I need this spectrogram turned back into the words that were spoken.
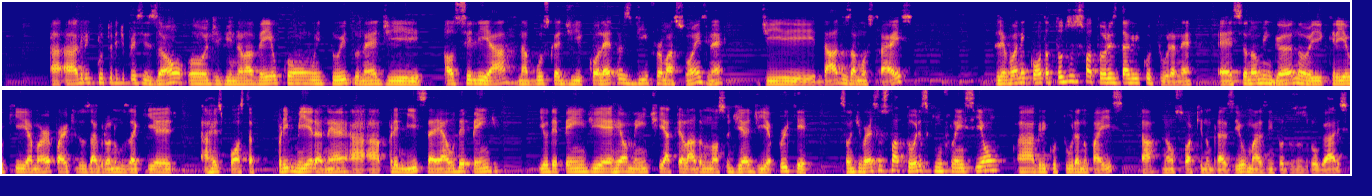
A, a agricultura de precisão, o Divino, ela veio com o intuito, né, de auxiliar na busca de coletas de informações, né, de dados amostrais, levando em conta todos os fatores da agricultura, né? É, se eu não me engano, e creio que a maior parte dos agrônomos aqui, é, a resposta primeira, né, a, a premissa é o depende, e o depende é realmente atrelado no nosso dia a dia. Por quê? São diversos fatores que influenciam a agricultura no país, tá? Não só aqui no Brasil, mas em todos os lugares.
